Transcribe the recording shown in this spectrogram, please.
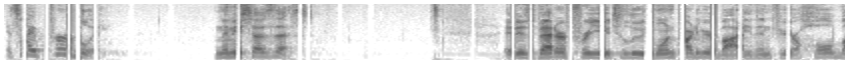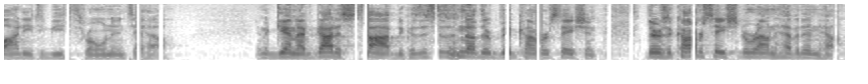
It's hyperbole. And then he says this. It is better for you to lose one part of your body than for your whole body to be thrown into hell. And again, I've got to stop because this is another big conversation. There's a conversation around heaven and hell.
